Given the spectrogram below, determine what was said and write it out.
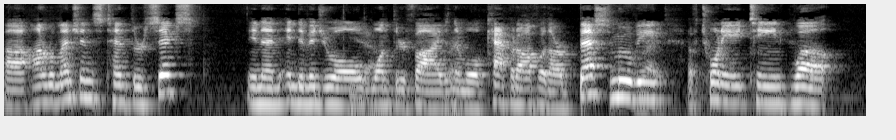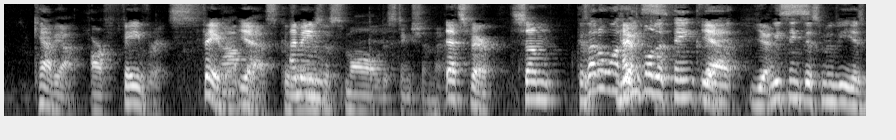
Uh, honorable mentions 10 through 6, and then individual Yeah. 1 through 5, and then we'll cap it off with our best movie Right. of 2018. well, caveat: our favorites. Favorite, not yeah. best, 'cause I mean- there's a small distinction there. That's fair. Some Because I don't want Yes. people to think that Yeah. Yes. we think this movie is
